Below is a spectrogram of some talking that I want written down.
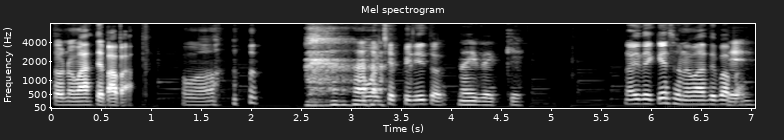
Tono más de papa. Como, como Chespirito. no hay de qué. No hay de qué, eso más de papa. Sí.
